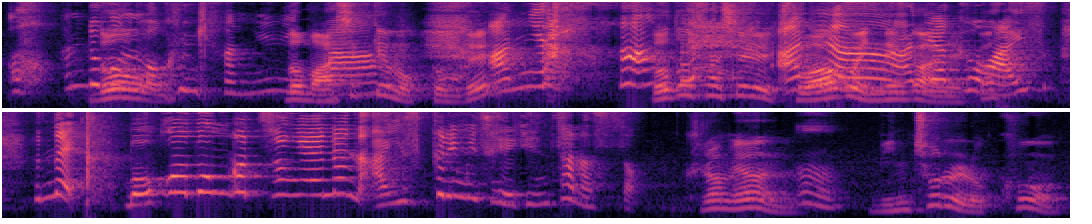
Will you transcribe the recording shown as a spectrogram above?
한두 번 너- 먹은 게 아니니까. 너 맛있게 먹던데? 아니야. 너도 사실 좋아하고 아니야, 있는 거 아니야. 아닐까? 그 아이스. 근데 먹어본 것 중에는 아이스크림이 제일 괜찮았어. 그러면 응. 민초를 넣고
